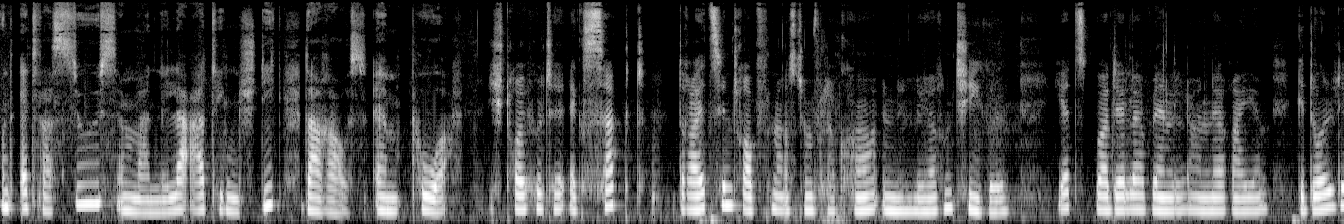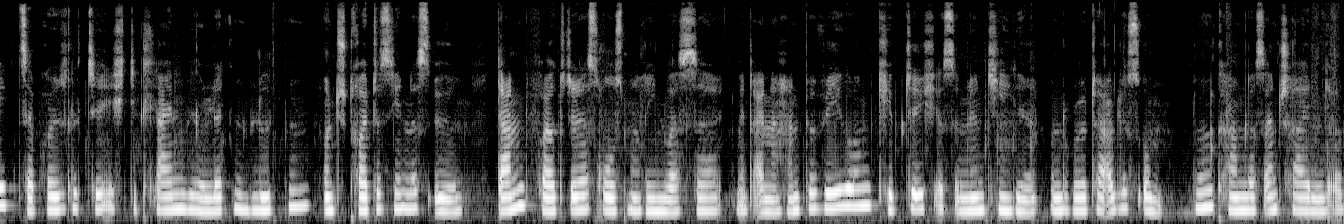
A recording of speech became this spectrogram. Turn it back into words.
und etwas süßem Vanilleartigen stieg daraus empor. Ich träufelte exakt 13 Tropfen aus dem Flakon in den leeren Tiegel. Jetzt war der Lavendel an der Reihe. Geduldig zerbröselte ich die kleinen violetten Blüten und streute sie in das Öl. Dann folgte das Rosmarinwasser. Mit einer Handbewegung kippte ich es in den Tiegel und rührte alles um. Nun kam das Entscheidende.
